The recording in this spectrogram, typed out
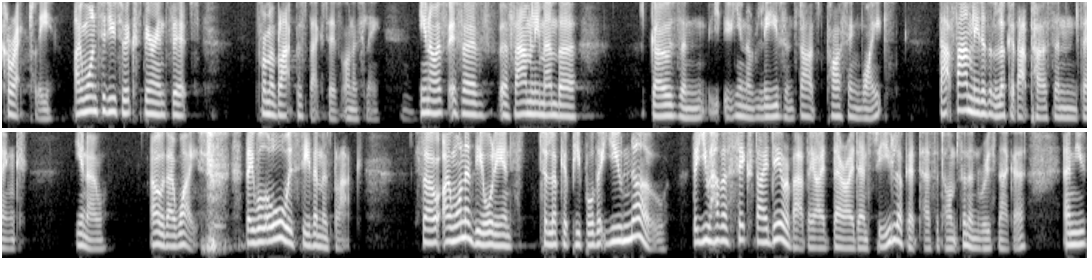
correctly. I wanted you to experience it from a black perspective, honestly. Hmm. You know, if, if a, a family member goes and, you know, leaves and starts passing white, that family doesn't look at that person and think, you know, oh, they're white. they will always see them as black. So I wanted the audience to look at people that you know, that you have a fixed idea about their, their identity. You look at Tessa Thompson and Ruth Negga, and you,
